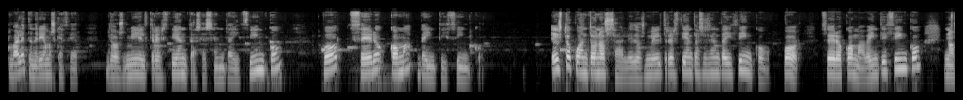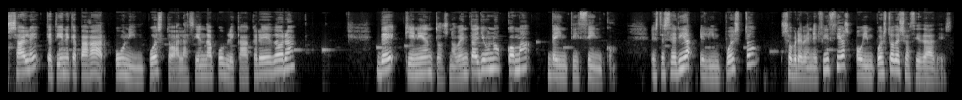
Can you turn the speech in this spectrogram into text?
¿vale? Tendríamos que hacer 2.365 por 0,25. ¿Esto cuánto nos sale? 2.365 por 0,25, nos sale que tiene que pagar un impuesto a la hacienda pública acreedora de 591,25. Este sería el impuesto sobre beneficios o impuesto de sociedades,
